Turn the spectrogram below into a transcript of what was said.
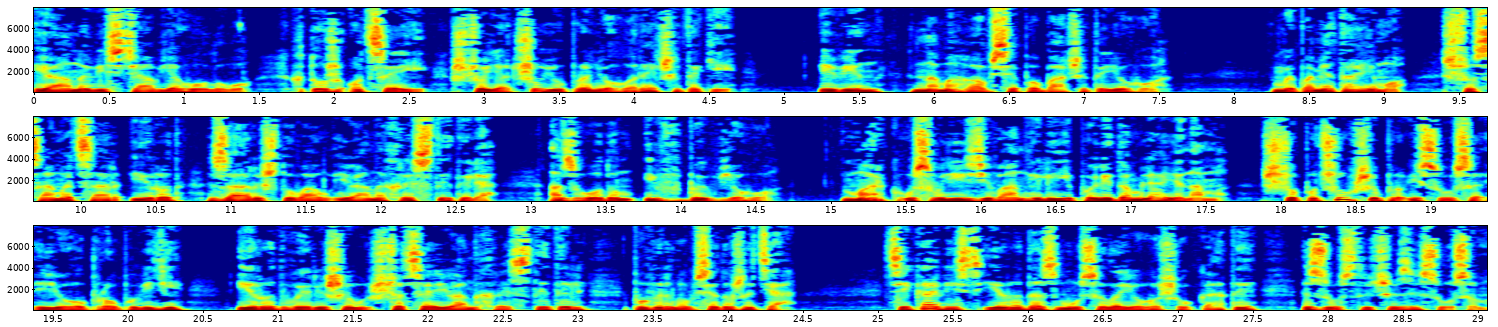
Іоаннові стяв я голову. Хто ж оцей, що я чую про нього речі такі? І він намагався побачити його. Ми пам'ятаємо, що саме цар Ірод заарештував Іоанна Хрестителя, а згодом і вбив його. Марк у своїй Євангелії повідомляє нам, що, почувши про Ісуса і Його проповіді, Ірод вирішив, що цей Іоанн Хреститель повернувся до життя. Цікавість Ірода змусила його шукати зустрічі з Ісусом.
